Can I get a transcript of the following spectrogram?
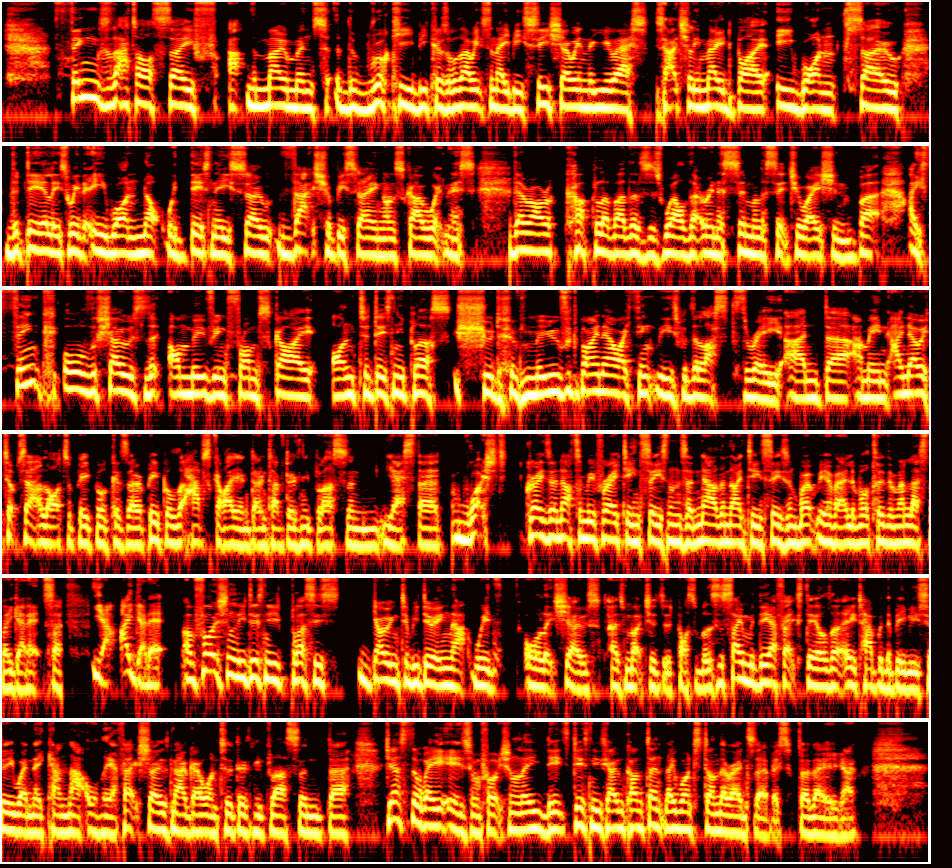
things that are safe at the moment. The Rookie, because although it's an ABC show in the US, it's actually made by E1. So the deal is with E1, not with Disney. So that should be staying on Sky Witness. There are couple of others as well that are in a similar situation. But I think all the shows that are moving from Sky onto Disney Plus should have moved by now. I think these were the last three. And uh, I mean, I know it upset a lot of people because there are people that have Sky and don't have Disney Plus, And yes, they're watched Grey's Anatomy for 18 seasons, and now the 19th season won't be available to them unless they get it. So, yeah, I get it. Unfortunately, Disney Plus is going to be doing that with all its shows as much as is possible. It's the same with the FX deal that it had with the BBC when they can that. All the FX shows now go onto Disney Plus, and uh, just the way it is, unfortunately, it's Disney's own content. They want it on their own service. So, there you go.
